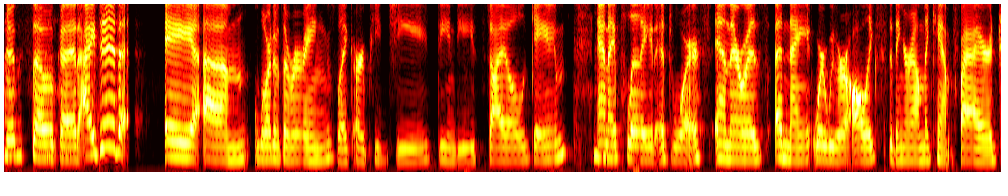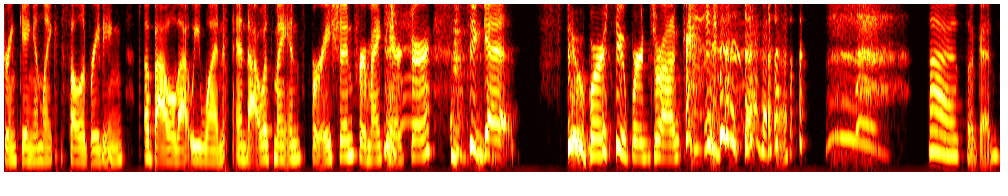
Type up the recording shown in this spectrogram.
It's so good. I did a um Lord of the Rings like RPG D&D style game and I played a dwarf and there was a night where we were all like sitting around the campfire drinking and like celebrating a battle that we won and that was my inspiration for my character to get super super drunk. Ah, so good.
